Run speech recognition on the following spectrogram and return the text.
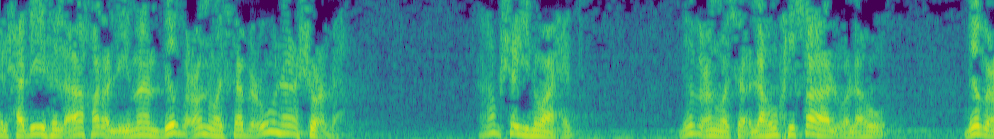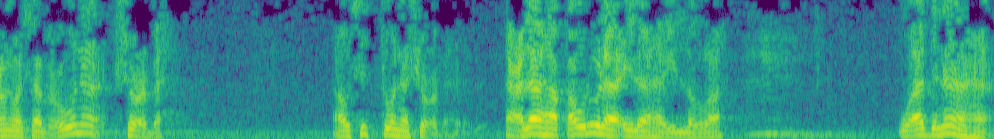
الحديث الآخر الإيمان بضع وسبعون شعبة. ما شيء واحد. بضع وس... له خصال وله بضع وسبعون شعبة. أو ستون شعبة. أعلاها قول لا إله إلا الله. وأدناها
